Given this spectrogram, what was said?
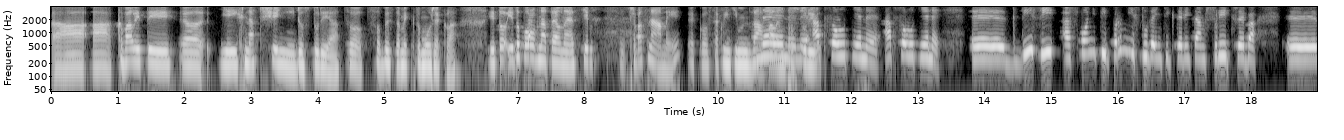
a, a kvality uh, jejich nadšení do studia, co, co byste mi k tomu řekla? Je to, je to porovnatelné s, těm, třeba s námi, jako s takovým tím zápalem ne, pro studium? Ne, absolutně ne, absolutně ne. E, kdysi aspoň ty první studenti, kteří tam šli třeba, e, e,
